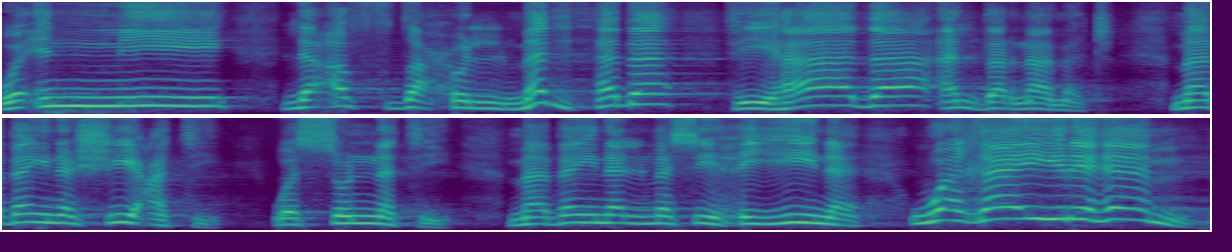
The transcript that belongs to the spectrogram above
وإني لأفضح المذهب في هذا البرنامج. ما بين الشيعة والسنة ما بين المسيحيين وغيرهم.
